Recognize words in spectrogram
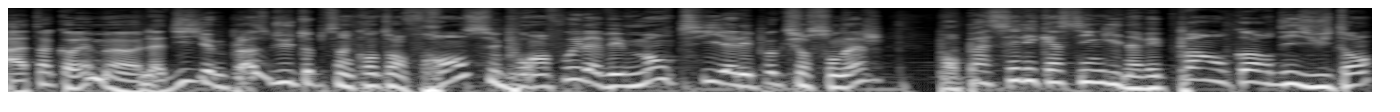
a atteint quand même euh, la dixième place du top 50 en France. Et pour info, il avait menti à l'époque sur son âge pour passer les castings. Il n'avait pas encore 18 ans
